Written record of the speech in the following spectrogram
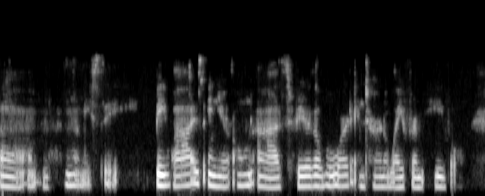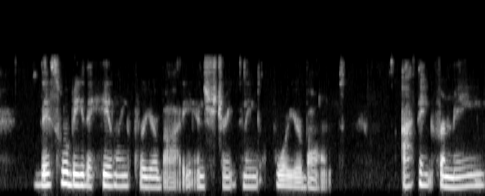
um, let me see. Be wise in your own eyes, fear the Lord, and turn away from evil. This will be the healing for your body and strengthening for your bones. I think for me,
